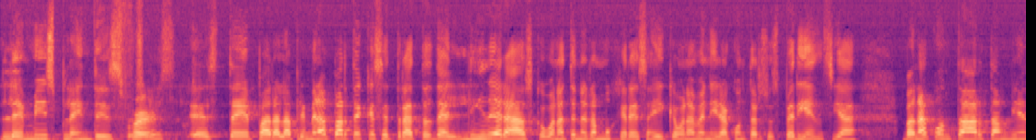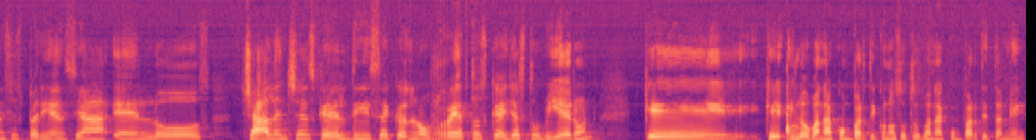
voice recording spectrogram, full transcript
Let me explain this Perfect. first. Este, para la primera parte que se trata del liderazgo, van a tener a mujeres ahí que van a venir a contar su experiencia. Van a contar también su experiencia en los challenges que él dice, que los retos que ellas tuvieron, que, que- y lo van a compartir con nosotros, van a compartir también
